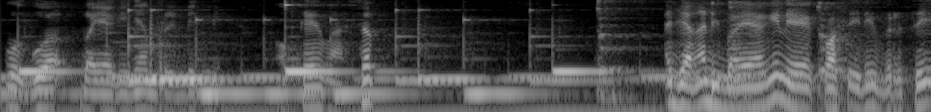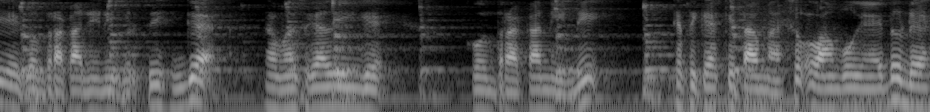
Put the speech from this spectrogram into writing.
Wah gue bayanginnya merinding nih. Oke masuk. Eh, jangan dibayangin ya kos ini bersih, ya kontrakan ini bersih. Enggak, sama sekali enggak. Kontrakan ini ketika kita masuk lampunya itu udah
